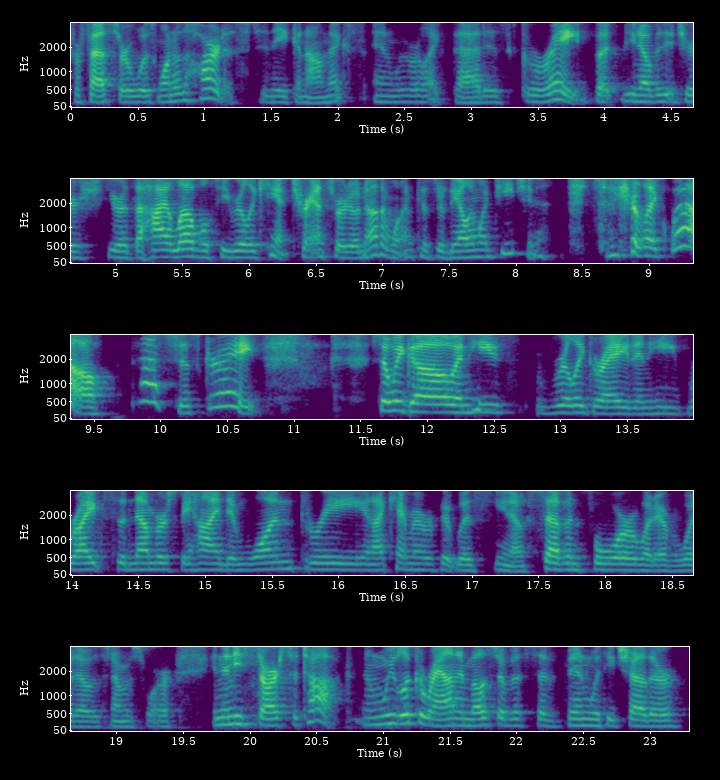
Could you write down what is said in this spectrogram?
professor was one of the hardest in economics and we were like that is great. But you know but you're you're at the high level so you really can't transfer to another one because they're the only one teaching it. So you're like well that's just great. So we go and he's really great and he writes the numbers behind him one three and i can't remember if it was you know seven four or whatever what those numbers were. And then he starts to talk and we look around and most of us have been with each other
